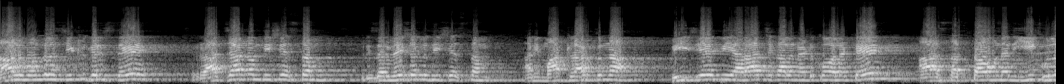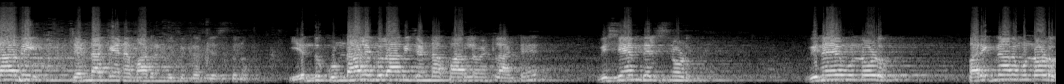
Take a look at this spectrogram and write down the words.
నాలుగు వందల సీట్లు గెలిస్తే రాజ్యాంగం తీసేస్తాం రిజర్వేషన్లు తీసేస్తాం అని మాట్లాడుతున్నా బీజేపీ అరాచకాలను అడ్డుకోవాలంటే ఆ సత్తా ఉన్నది ఈ గులాబీ జెండాకైనా మాటను మీకు విజ్ఞప్తి చేస్తున్నాం. ఎందుకు ఉండాలి గులాబీ జెండా పార్లమెంట్ అంటే విషయం తెలిసినోడు వినయం ఉన్నోడు పరిజ్ఞానం ఉన్నోడు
